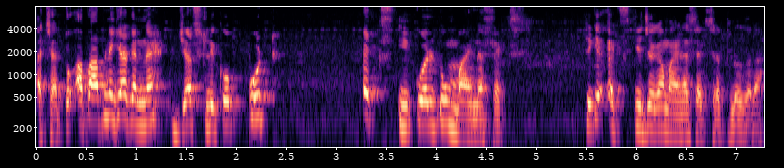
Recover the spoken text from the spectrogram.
अच्छा तो अब आपने क्या करना है? जस्ट लिखो put x equal to minus x ठीक है? एक्स की जगह माइनस एक्स रख लो ज़रा।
